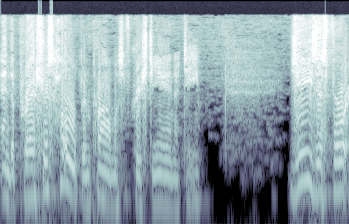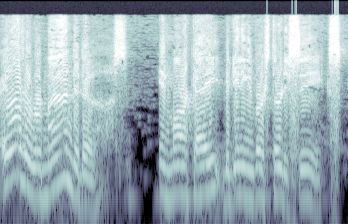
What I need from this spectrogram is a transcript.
and the precious hope and promise of Christianity. Jesus forever reminded us in Mark 8, beginning in verse 36,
